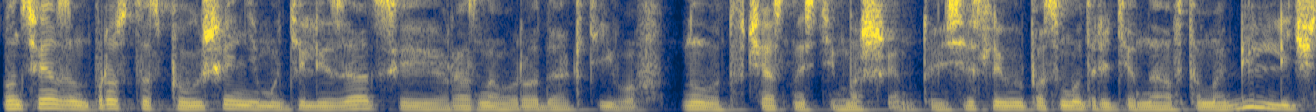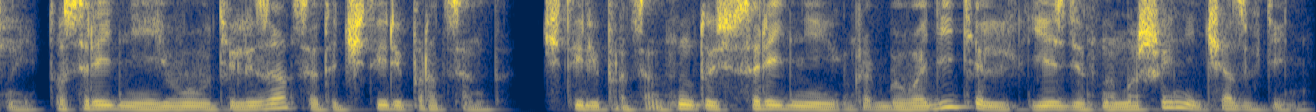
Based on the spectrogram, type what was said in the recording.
он связан просто с повышением утилизации разного рода активов, ну вот в частности машин. То есть если вы посмотрите на автомобиль личный, то средняя его утилизация это 4%. 4%. Ну, то есть средний как бы водитель ездит на машине час в день.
